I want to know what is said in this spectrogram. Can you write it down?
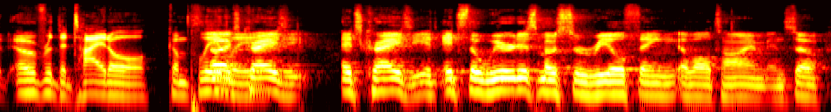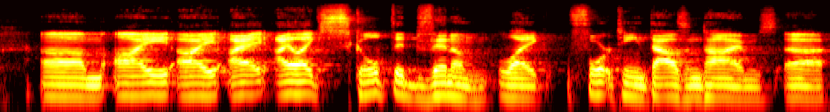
uh, over the title completely. Oh, it's crazy. It's crazy. It, it's the weirdest, most surreal thing of all time. And so, um, I, I, I, I like sculpted Venom like fourteen thousand times. Uh,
